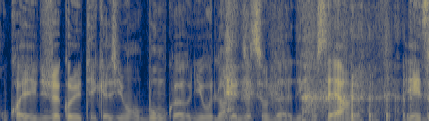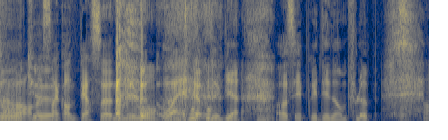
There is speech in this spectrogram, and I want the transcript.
on croyait déjà qu'on était quasiment bon quoi, au niveau de l'organisation de la- des concerts. Et Ça va, donc. on a euh, 50 personnes, on est bon. ouais, on est bien. On s'est pris d'énormes flops. Oh.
